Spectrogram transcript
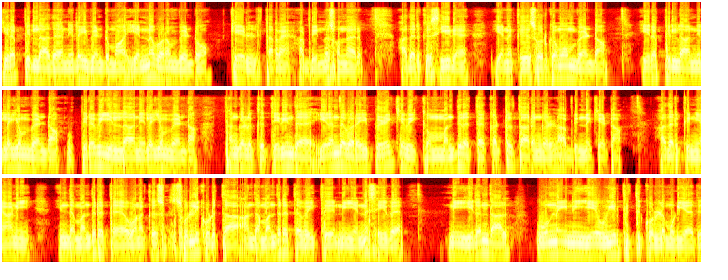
இறப்பில்லாத நிலை வேண்டுமா? என்ன வரம் வேண்டும்? கேள் தர்றேன் அப்படின்னு சொன்னார். அதற்கு சீடன் எனக்கு சொர்க்கமும் வேண்டாம் இறப்பில்லா நிலையும் வேண்டாம் பிறவி இல்லா நிலையும் வேண்டாம் தங்களுக்கு தெரிந்த இறந்தவரை பிழைக்க வைக்கும் மந்திரத்தை கற்றுத்தாருங்கள் அப்படின்னு கேட்டான். அதற்கு ஞானி இந்த மந்திரத்தை உனக்கு சொல்லி கொடுத்தா அந்த மந்திரத்தை வைத்து நீ என்ன செய்வ? நீ இறந்தால் உன்னை நீயே உயிர்ப்பித்து கொள்ள முடியாது.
